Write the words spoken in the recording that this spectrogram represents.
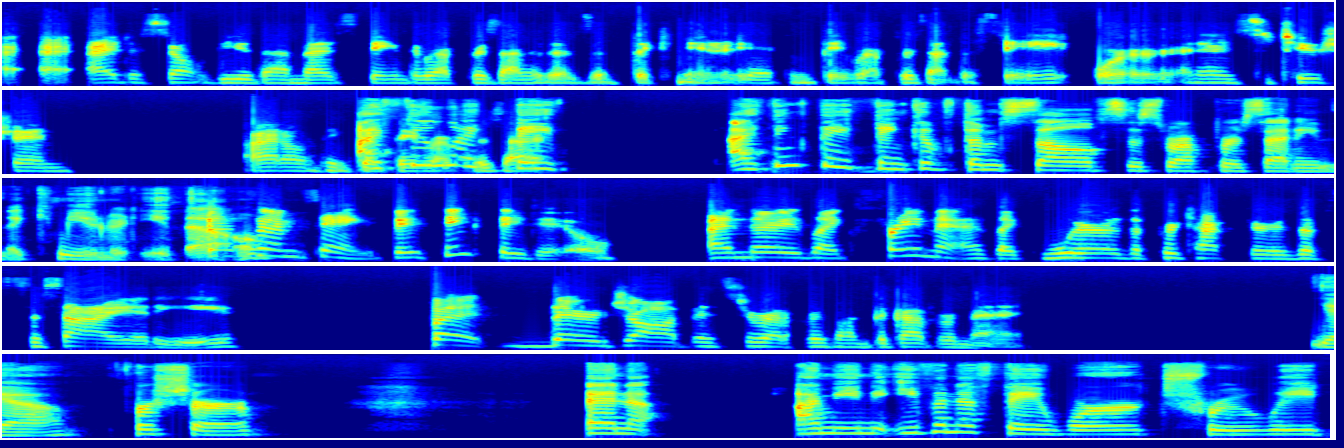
I- I, just don't view them as being the representatives of the community. I think they represent the state or an institution. I don't think that I they feel represent. like they, I think they think of themselves as representing the community, though. That's what I'm saying. They think they do. And they like frame it as like we're the protectors of society, but their job is to represent the government. Yeah, for sure. And I mean, even if they were truly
